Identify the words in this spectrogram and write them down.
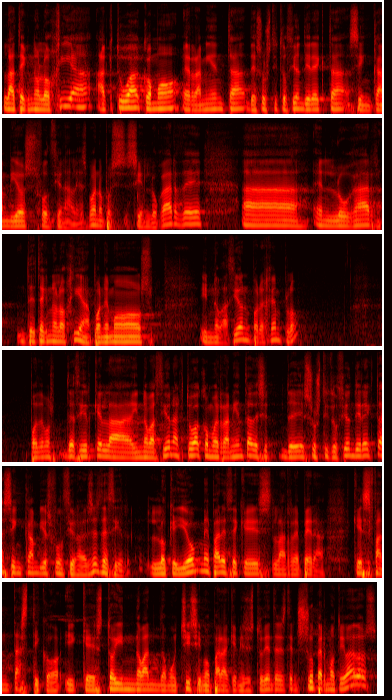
la tecnología actúa como herramienta de sustitución directa sin cambios funcionales. Bueno, pues si en lugar de, ah, en lugar de tecnología ponemos innovación, por ejemplo, podemos decir que la innovación actúa como herramienta de, sustitución directa sin cambios funcionales. Es decir, lo que yo me parece que es la repera, que es fantástico y que estoy innovando muchísimo para que mis estudiantes estén súper motivados,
